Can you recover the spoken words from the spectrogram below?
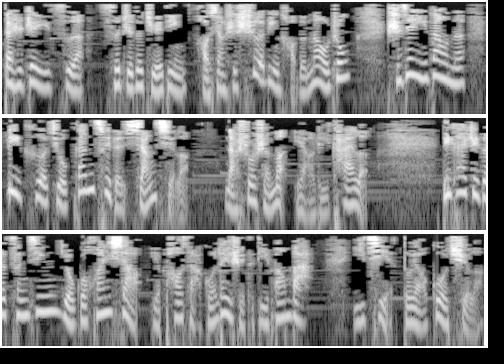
但是这一次辞职的决定好像是设定好的闹钟，时间一到呢，立刻就干脆的响起了。那说什么也要离开了，离开这个曾经有过欢笑，也抛洒过泪水的地方吧。一切都要过去了。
